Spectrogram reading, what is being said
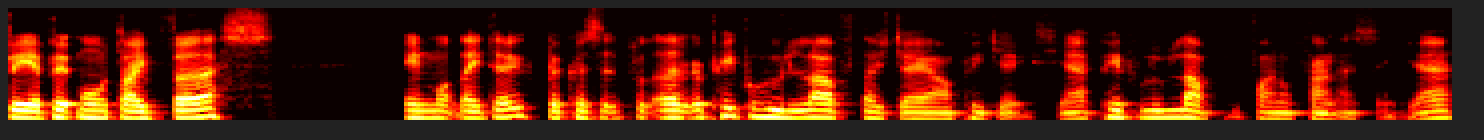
be a bit more diverse in what they do because it- uh, there are people who love those JRPGs. Yeah, people who love Final Fantasy. Yeah,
